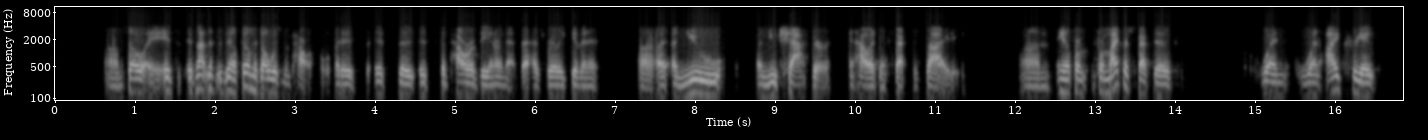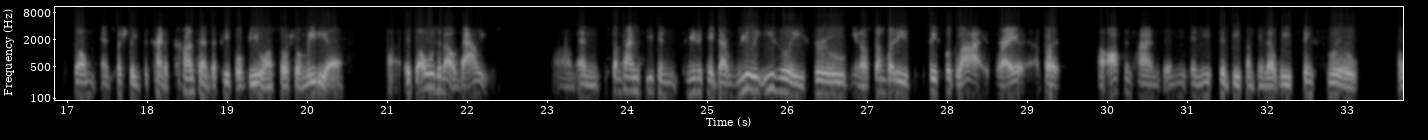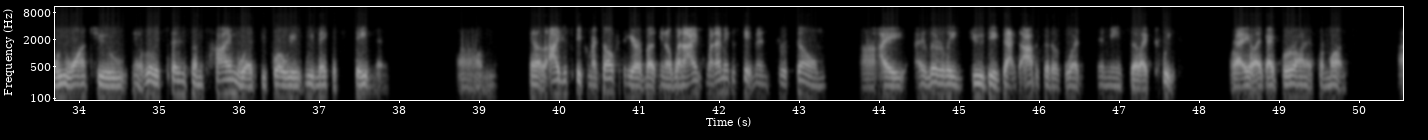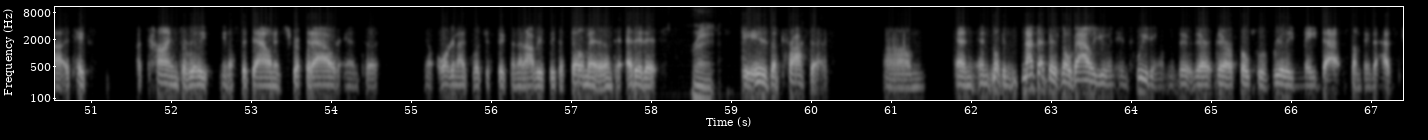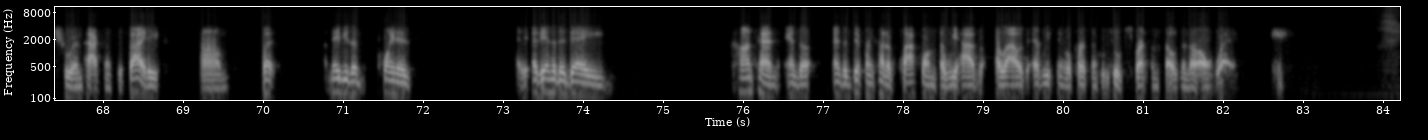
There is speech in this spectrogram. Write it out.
Um, so it's it's not necessarily you know, film has always been powerful, but it's it's the it's the power of the internet that has really given it uh, a, a, new a new chapter in how it can affect society. Um, you know, from from my perspective, when when I create film, and especially the kind of content that people view on social media, uh, it's always about values. Um, and sometimes you can communicate that really easily through, you know, somebody's Facebook Live, right? But uh, oftentimes it, it needs to be something that we think through and we want to, you know, really spend some time with before we, we make a statement. Um, you know, I just speak for myself here, but you know, when I when I make a statement through film, uh, I I literally do the exact opposite of what it means to like tweet, right? Like I brew on it for months. Uh, it takes a time to really you know sit down and script it out and to you know organize logistics and then obviously to film it and to edit it. Right. It is a process. Um, and and look, not that there's no value in, in tweeting. There, there there are folks who have really made that something that has true impact on society. Um, but maybe the point is at the end of the day, content and the and the different kind of platforms that we have allows every single person who, to express themselves in their own way.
